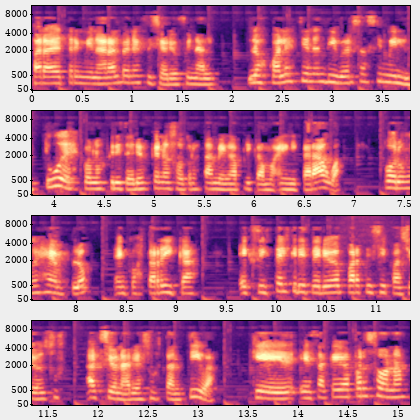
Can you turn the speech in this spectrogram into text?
para determinar al beneficiario final, los cuales tienen diversas similitudes con los criterios que nosotros también aplicamos en Nicaragua. Por un ejemplo, en Costa Rica existe el criterio de participación accionaria sustantiva, que es aquella persona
